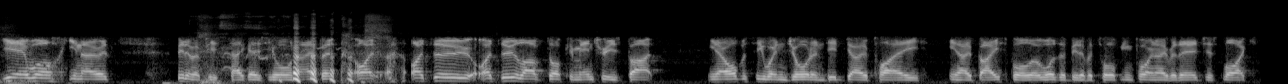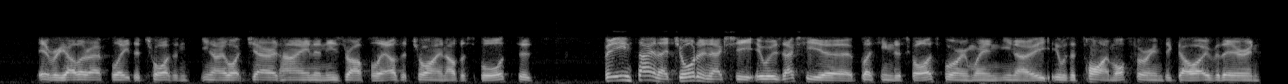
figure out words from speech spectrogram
Yeah, well, you know, it's bit of a piss take, as you all know, but I, I do, I do love documentaries. But you know, obviously, when Jordan did go play, you know, baseball, it was a bit of a talking point over there, just like every other athlete that tries, and you know, like Jarryd Hayne and Israel Folau that try in other sports. It's, but in saying that, Jordan actually, it was actually a blessing in disguise for him when you know it was a time off for him to go over there and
